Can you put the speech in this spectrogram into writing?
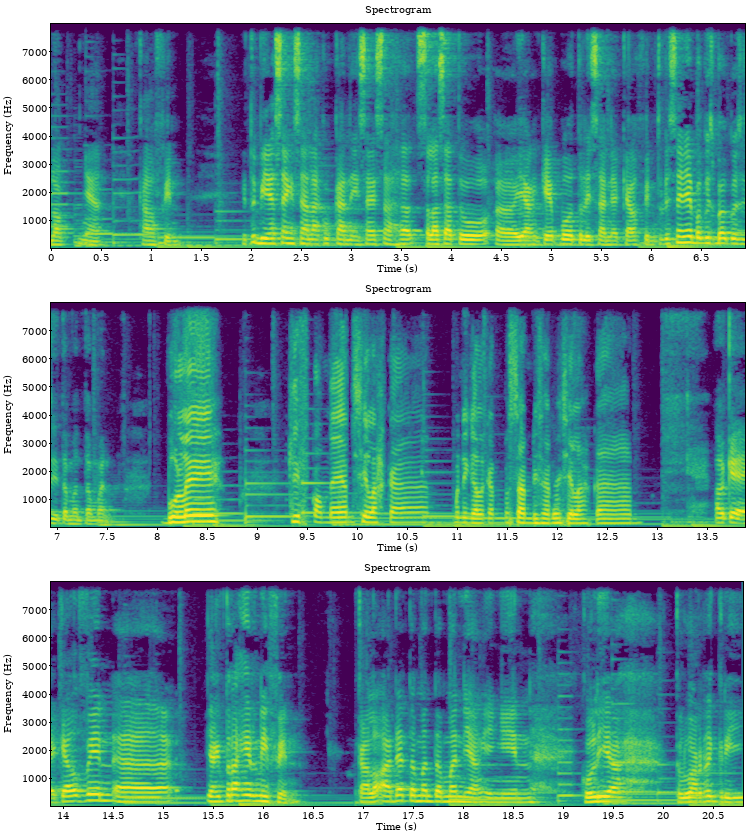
blognya Calvin itu biasa yang saya lakukan nih. Saya salah, salah satu uh, yang kepo tulisannya Calvin tulisannya bagus-bagus nih teman-teman. Boleh give comment silahkan. Meninggalkan pesan di sana silahkan. Oke okay, Calvin uh, yang terakhir nih Vin. Kalau ada teman-teman yang ingin kuliah ke luar negeri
